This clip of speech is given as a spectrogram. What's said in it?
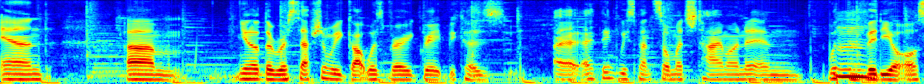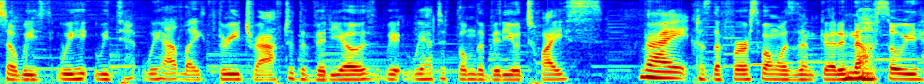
and um, you know the reception we got was very great because I, I think we spent so much time on it, and with the Mm. video also we we we, t- we had like three drafts of the videos. We, we had to film the video twice right. because the first one wasn't good enough, so we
